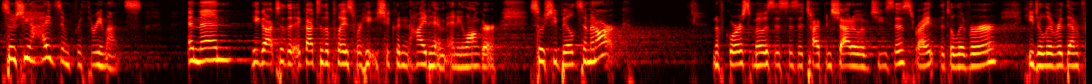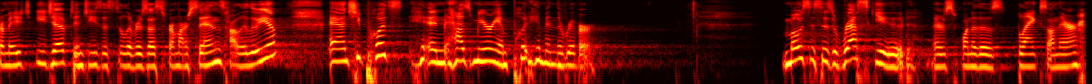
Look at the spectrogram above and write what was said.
So she hides him for three months, and then he got to the it got to the place where he, she couldn't hide him any longer. So she builds him an ark. And of course, Moses is a type and shadow of Jesus, right? The deliverer. He delivered them from Egypt, and Jesus delivers us from our sins. Hallelujah. And she puts and has Miriam put him in the river. Moses is rescued. There's one of those blanks on there.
